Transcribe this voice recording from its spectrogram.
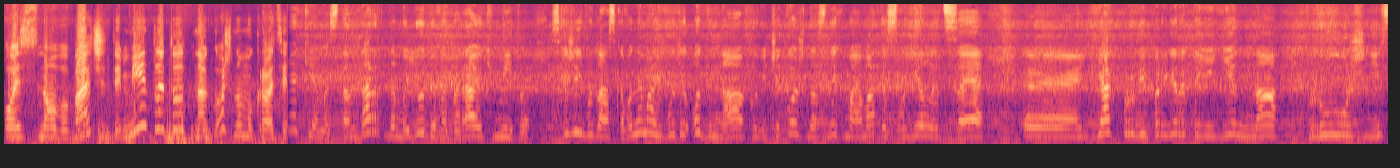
Ось знову бачите, мітли тут на кожному кроці. Якими стандартними люди вибирають мітли? Скажіть, будь ласка, вони мають бути однакові, чи кожна з них має мати своє лице? Е, як перевірити її на пружність?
